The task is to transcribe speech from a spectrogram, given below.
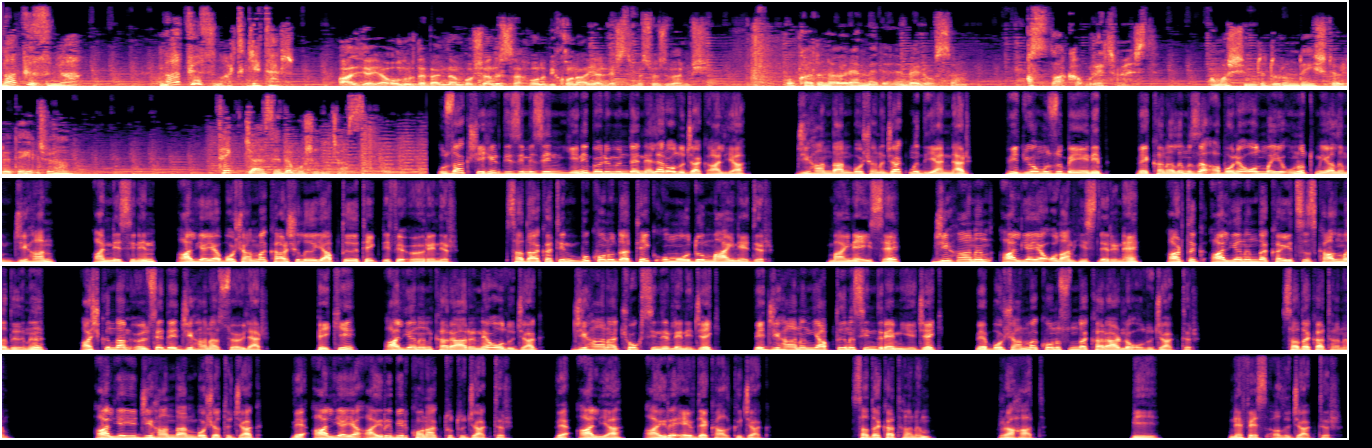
Ne yapıyorsun ya? Ne yapıyorsun artık yeter. Alya'ya olur da benden boşanırsa onu bir konağa yerleştirme sözü vermiş. O kadını öğrenmeden evvel olsa asla kabul etmezdi. Ama şimdi durum değişti öyle değil Cihan. Tek celsede boşanacağız. Uzak Şehir dizimizin yeni bölümünde neler olacak Alya? Cihan'dan boşanacak mı diyenler videomuzu beğenip ve kanalımıza abone olmayı unutmayalım Cihan, annesinin Alya'ya boşanma karşılığı yaptığı teklifi öğrenir. Sadakat'in bu konuda tek umudu Mayne'dir. Mayne ise Cihan'ın Alya'ya olan hislerine artık Alya'nın da kayıtsız kalmadığını, aşkından ölse de Cihan'a söyler. Peki Alya'nın kararı ne olacak? Cihan'a çok sinirlenecek ve Cihan'ın yaptığını sindiremeyecek ve boşanma konusunda kararlı olacaktır. Sadakat Hanım Alya'yı Cihan'dan boşatacak ve Alya'ya ayrı bir konak tutacaktır ve Alya ayrı evde kalkacak. Sadakat Hanım rahat bir nefes alacaktır.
